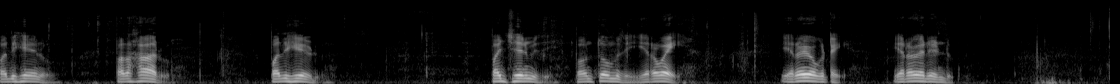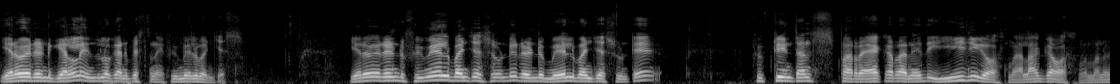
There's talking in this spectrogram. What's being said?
పదిహేను పదహారు పదిహేడు పద్దెనిమిది పంతొమ్మిది ఇరవై ఇరవై ఒకటి ఇరవై రెండు. ఇరవై రెండు గెలలు ఇందులో కనిపిస్తున్నాయి ఫిమేల్ బంచెస్. ఇరవై రెండు ఫిమేల్ బంచెస్ ఉండి రెండు మేల్ బంచెస్ ఉంటే ఫిఫ్టీన్ టన్స్ పర్ ఏకర్ అనేది ఈజీగా వస్తుంది అలాగా వస్తుంది మనం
